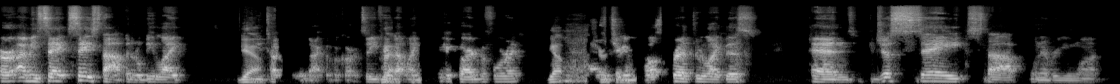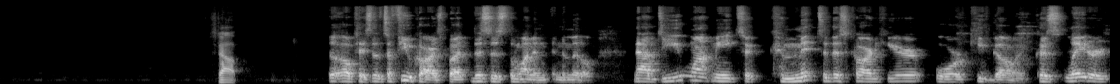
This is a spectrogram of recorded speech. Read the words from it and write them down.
Or I mean, say say stop, and it'll be like yeah, you touch the back of a card. So you've heard Yeah. that like pick a card before, right? Yep, That's what you're gonna do. I'll spread through like this, and just say stop whenever you want. stop. Okay, so it's a few cards, but this is the one in, in the middle. Now, do you want me to commit to this card here or keep going? Because later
